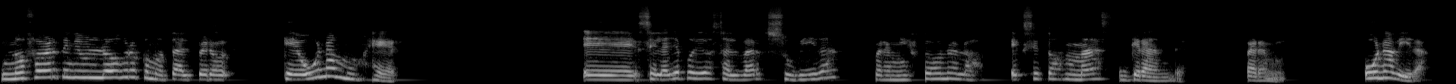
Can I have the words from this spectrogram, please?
no fue haber tenido un logro como tal, pero que una mujer eh, se le haya podido salvar su vida, para mí fue uno de los éxitos más grandes para mí. Una vida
